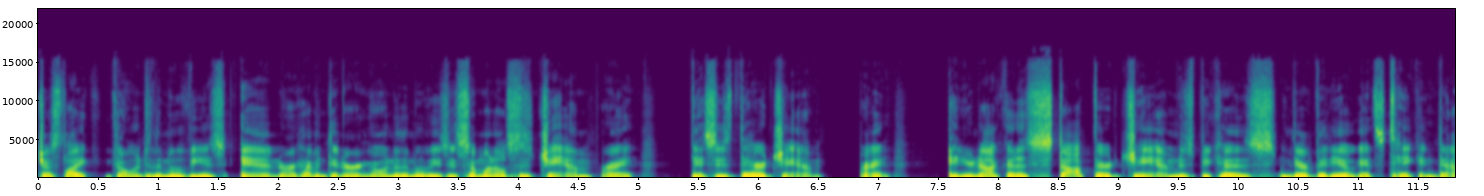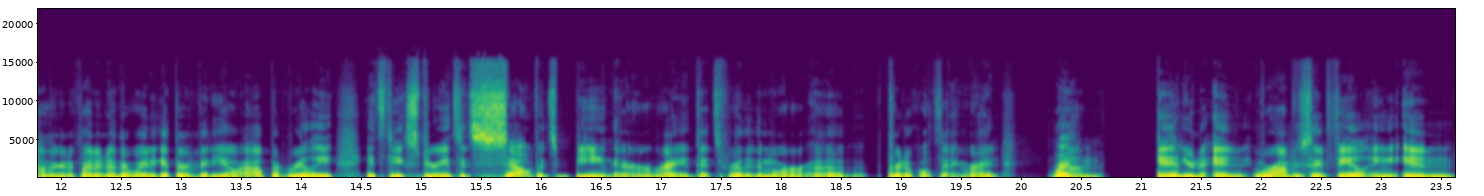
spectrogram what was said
Just like going to the movies and or having dinner and going to the movies is someone else's jam, right? This is their jam, right? And you're not going to stop their jam just because their video gets taken down. They're going to find another way to get their video out. But really, it's the experience itself. It's being there, right? That's really the more uh, critical thing, right? Right. Um, and, you're and we're obviously failing in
